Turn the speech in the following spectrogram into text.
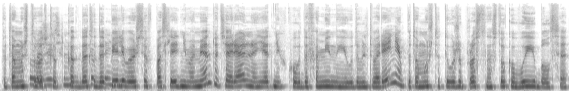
Потому что вот как- когда ты допиливаешься в последний момент, у тебя реально нет никакого дофамина и удовлетворения, потому что ты уже просто настолько выебался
